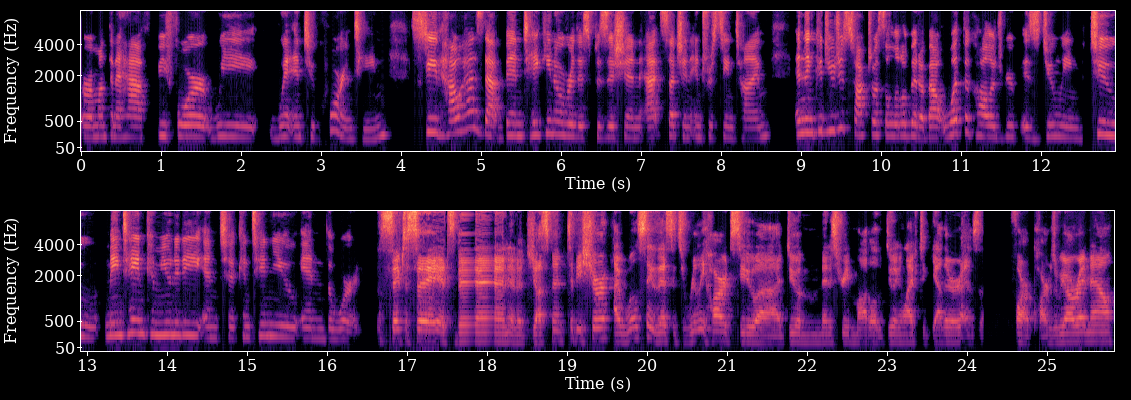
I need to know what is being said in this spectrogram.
or a month and a half before we went into quarantine. Steve, how has that been taking over this position at such an interesting time? And then could you just talk to us a little bit about what the college group is doing to maintain community and to continue in the word? Safe to say it's been an adjustment to be sure. I will say this it's really hard to uh, do a ministry model of doing life together as far apart as we are right now.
